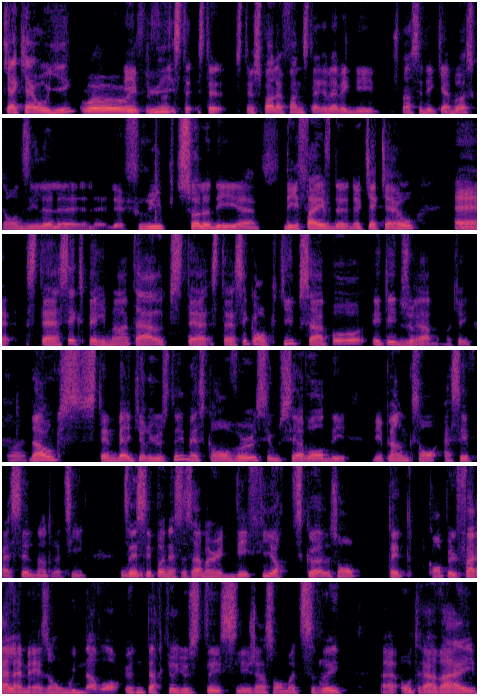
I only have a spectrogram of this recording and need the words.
cacaoyer. Oui, oui, oui. Et puis, c'était super le fun. C'était arrivé avec des, je pense, c'est des cabosses qu'on dit, le, fruit, puis tout ça, des, des, fèves de cacao. Euh, c'était assez expérimental, puis c'était assez compliqué, puis ça n'a pas été durable. Donc, c'était une belle curiosité, mais ce qu'on veut, c'est aussi avoir des, plantes qui sont assez faciles d'entretien. Ce n'est pas nécessairement un défi horticole. Peut-être qu'on peut le faire à la maison, oui, d'en avoir une par curiosité, si les gens sont motivés euh, au travail,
